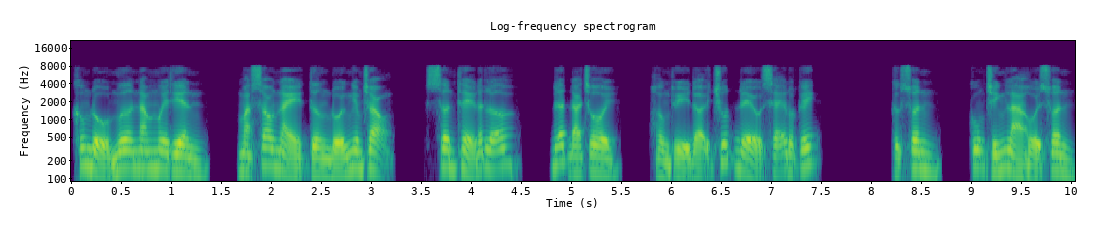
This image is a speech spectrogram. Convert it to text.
không đổ mưa năm mươi thiên, mặt sau này tương đối nghiêm trọng, sơn thể đất lỡ, đất đá trôi, hồng thủy đợi chút đều sẽ đột kích. Cực xuân, cũng chính là hồi xuân.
